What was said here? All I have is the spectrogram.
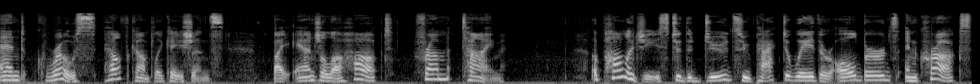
and gross health complications. By Angela Haupt from Time. Apologies to the dudes who packed away their Allbirds and Crocs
